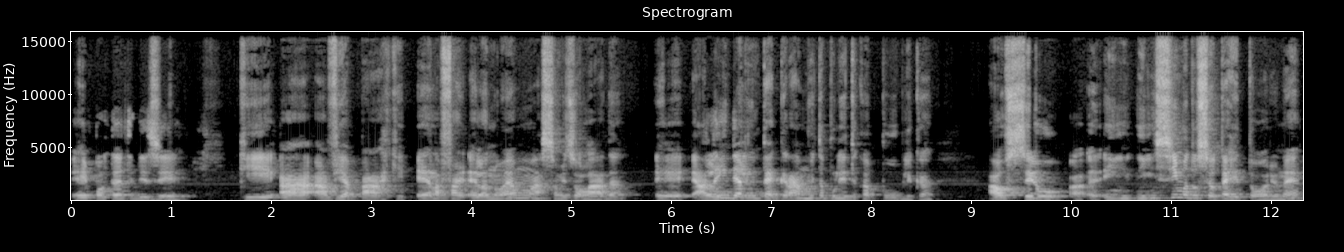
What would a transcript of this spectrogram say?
é importante dizer que a, a Via Parque, ela, faz, ela não é uma ação isolada, é, além dela integrar muita política pública ao seu, em, em cima do seu território, né?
